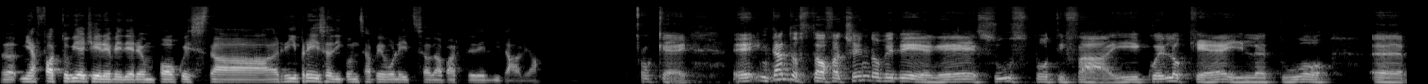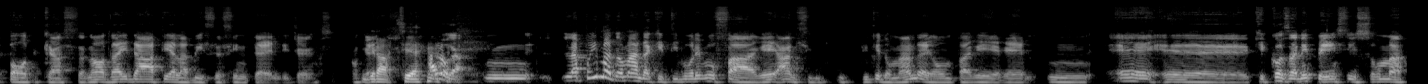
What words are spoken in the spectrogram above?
eh, mi ha fatto piacere vedere un po' questa ripresa di consapevolezza da parte dell'Italia. Ok, e intanto sto facendo vedere su Spotify quello che è il tuo eh, podcast, no? dai dati alla business intelligence. Okay? Grazie. Allora, mh, la prima domanda che ti volevo fare, anzi più che domanda era un parere, mh, è eh, che cosa ne pensi, insomma,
